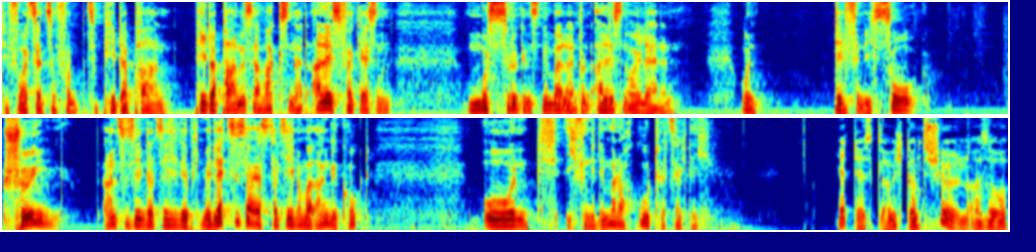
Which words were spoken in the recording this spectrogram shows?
Die Fortsetzung von zu Peter Pan. Peter Pan ist erwachsen, hat alles vergessen muss zurück ins Nimmerland und alles neu lernen. Und den finde ich so schön anzusehen tatsächlich. Den habe ich mir letztes Jahr erst tatsächlich nochmal angeguckt. Und ich finde ihn immer noch gut tatsächlich. Ja, der ist, glaube ich, ganz schön. Also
